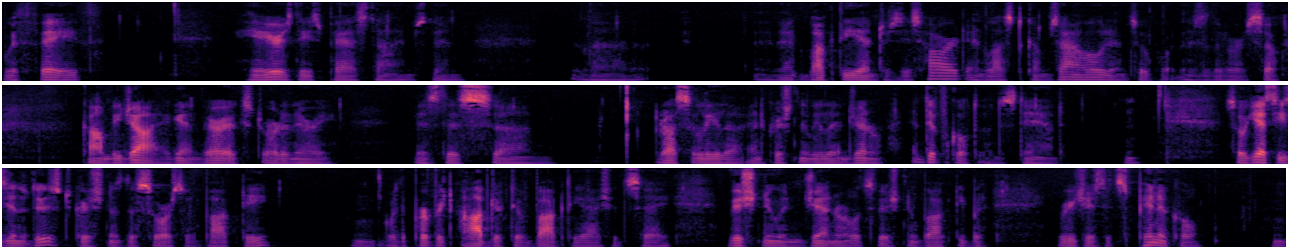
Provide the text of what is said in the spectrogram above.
with faith, hears these pastimes, then uh, that bhakti enters his heart and lust comes out and so forth. This is the verse. So, Kambijai, again, very extraordinary is this um, Rasa Lila and Krishna Lila in general, and difficult to understand. Hmm? So, yes, he's introduced Krishna as the source of bhakti, hmm, or the perfect object of bhakti, I should say. Vishnu in general, it's Vishnu bhakti, but reaches its pinnacle hmm,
